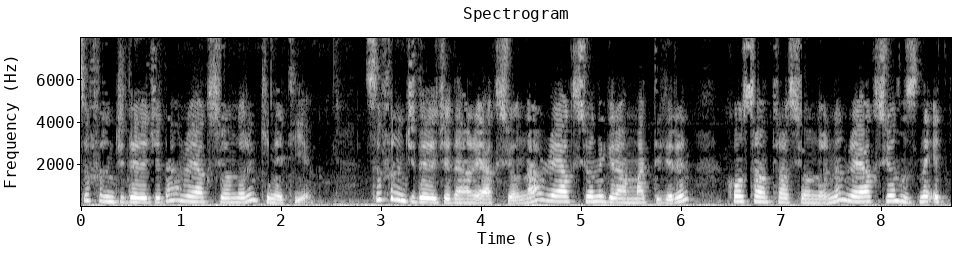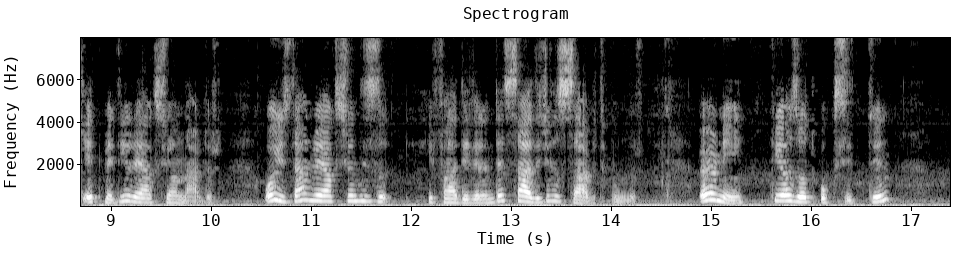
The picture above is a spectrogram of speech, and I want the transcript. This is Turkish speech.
Sıfırıncı dereceden reaksiyonların kinetiği. Sıfırıncı dereceden reaksiyonlar, reaksiyona giren maddelerin konsantrasyonlarının reaksiyon hızına etki etmediği reaksiyonlardır. O yüzden reaksiyon hızı ifadelerinde sadece hız sabiti bulunur. Örneğin diazot oksitin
